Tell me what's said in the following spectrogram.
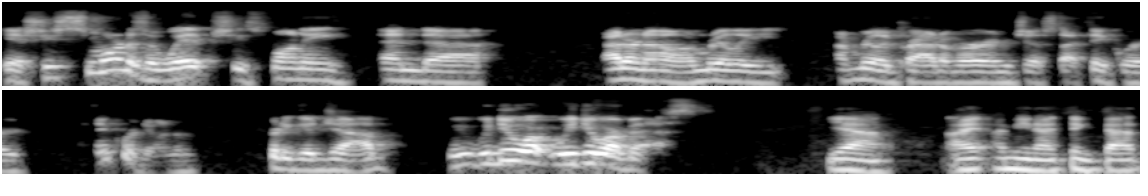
yeah, she's smart as a whip. She's funny, and uh, I don't know. I'm really I'm really proud of her, and just I think we're I think we're doing a pretty good job. We, we do our, we do our best. Yeah, I, I mean, I think that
